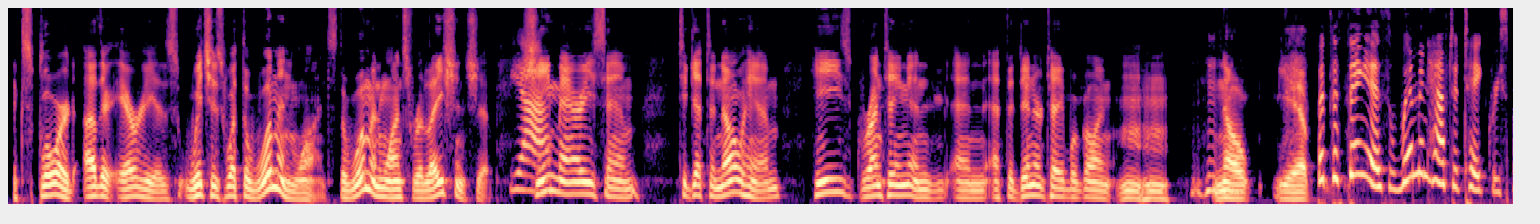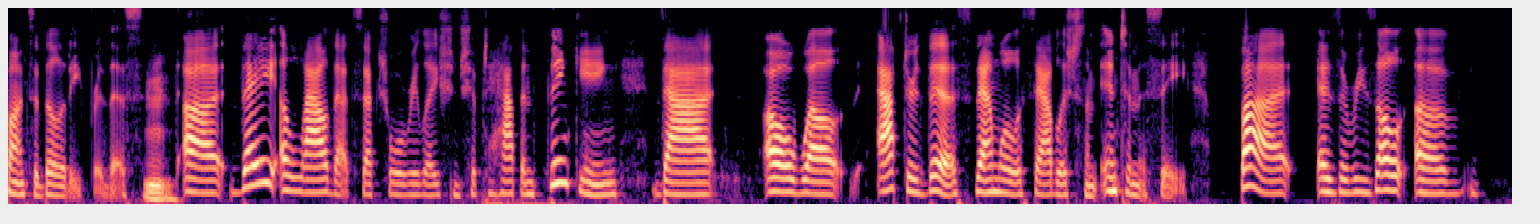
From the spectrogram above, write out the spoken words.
explored other areas, which is what the woman wants. The woman wants relationship. Yeah. She marries him to get to know him. He's grunting and, and at the dinner table going, mm-hmm, no, yeah. But the thing is, women have to take responsibility for this. Mm. Uh, they allow that sexual relationship to happen thinking that, oh, well, after this, then we'll establish some intimacy. But as a result of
